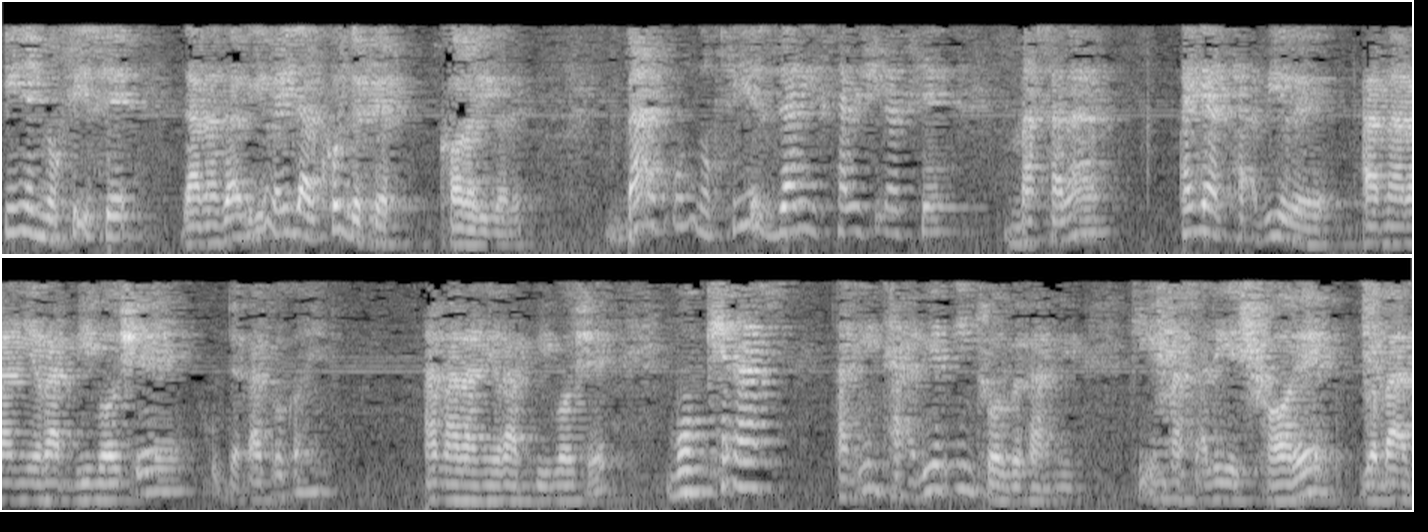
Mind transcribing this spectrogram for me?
این یک نقطه است که در نظر بگیر و این در کل فقه کارایی داره. بعد اون نقطه ظریف ترش است که مثلا اگر تعبیر امرنی ربی باشه خوب دقت بکنید. امرنی ربی باشه ممکن است از این تعبیر اینطور بفهمید که این مسئله شاره یا بعد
